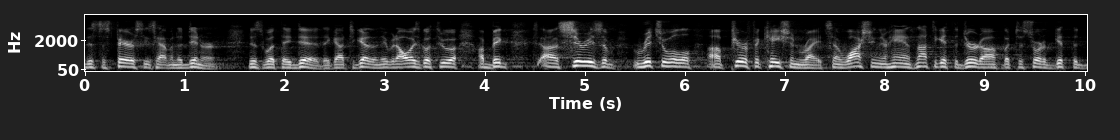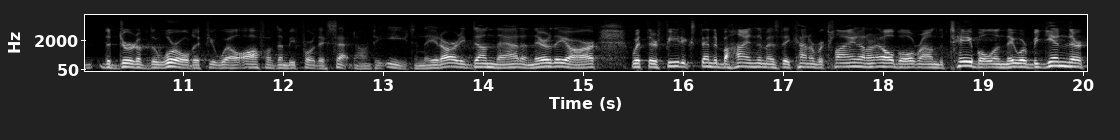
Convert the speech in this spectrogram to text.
This is Pharisees having a dinner. This is what they did. They got together and they would always go through a, a big uh, series of ritual uh, purification rites and washing their hands, not to get the dirt off, but to sort of get the, the dirt of the world, if you will, off of them before they sat down to eat. And they had already done that, and there they are with their feet extended behind them as they kind of reclined on an elbow around the table, and they would begin their,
